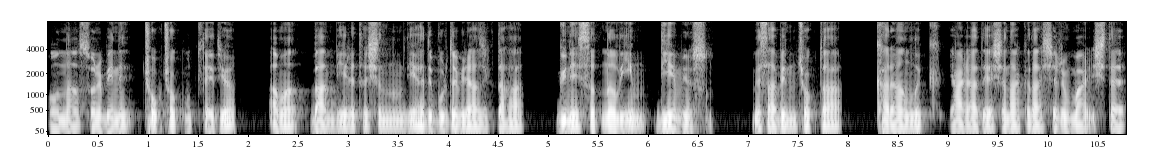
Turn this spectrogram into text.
ondan sonra beni çok çok mutlu ediyor. Ama ben bir yere taşındım diye hadi burada birazcık daha güneş satın alayım diyemiyorsun. Mesela benim çok daha karanlık yerlerde yaşayan arkadaşlarım var. İşte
